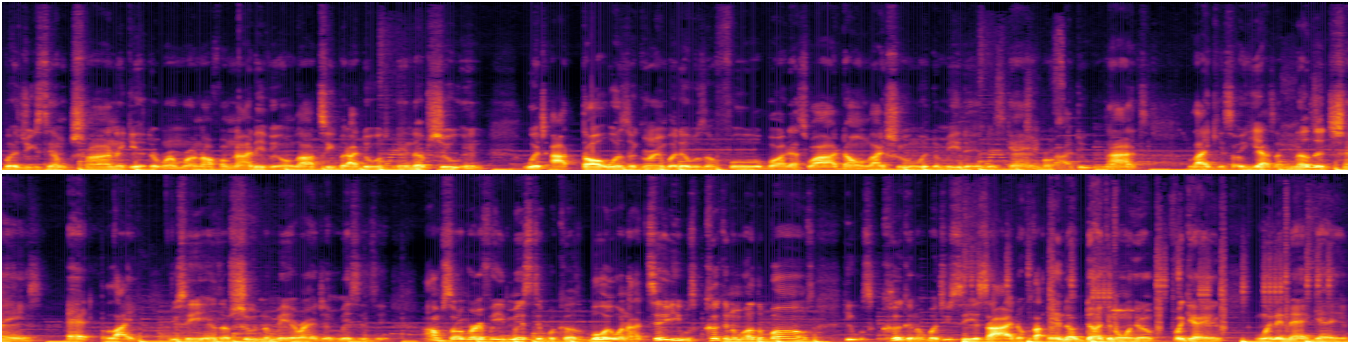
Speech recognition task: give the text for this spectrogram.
But you can see, I'm trying to get the rim run off. I'm not even gonna lie to you, but I do end up shooting which I thought was a green, but it was a full bar. That's why I don't like shooting with the meter in this game, bro. I do not like it. So he has another chance at life. You see, he ends up shooting the mid range and misses it. I'm so grateful he missed it because boy, when I tell you he was cooking them other bombs, he was cooking them. But you see, it's alright though, I end up dunking on him for game, winning that game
